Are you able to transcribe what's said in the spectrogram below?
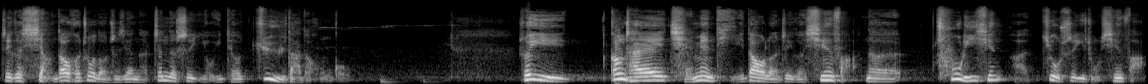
这个想到和做到之间呢，真的是有一条巨大的鸿沟。所以刚才前面提到了这个心法，那出离心啊，就是一种心法，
